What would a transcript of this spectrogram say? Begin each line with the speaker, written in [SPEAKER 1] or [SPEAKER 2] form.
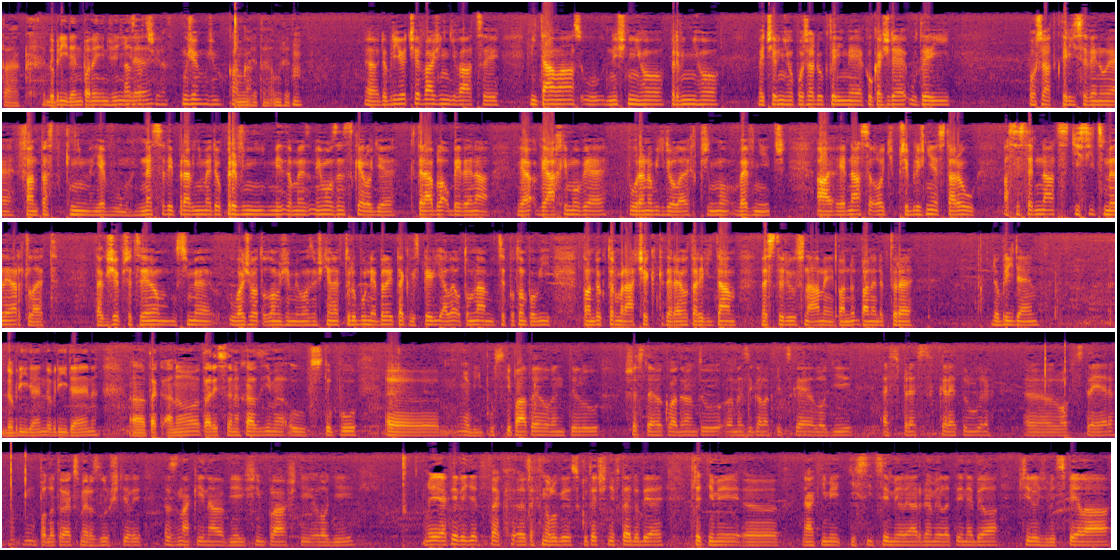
[SPEAKER 1] Tak, dobrý den, pane inženýre.
[SPEAKER 2] dva, tři, raz. Můžem, můžem,
[SPEAKER 1] A
[SPEAKER 2] klamka.
[SPEAKER 1] můžete, a můžete.
[SPEAKER 2] Hm. Eh, Dobrý večer, vážení diváci. Vítám vás u dnešního prvního večerního pořadu, kterým je jako každé úterý pořad, který se věnuje fantastickým jevům. Dnes se vypravíme do první mi- mimozenské lodě, která byla objevena v Jáchymově v Uranových dolech přímo vevnitř a jedná se o loď přibližně starou asi 17 tisíc miliard let. Takže přece jenom musíme uvažovat o tom, že mimozemštěné v tu dobu nebyli tak vyspělí, ale o tom nám více potom poví pan doktor Mráček, kterého tady vítám ve studiu s námi. Pan, pane doktore, dobrý den.
[SPEAKER 1] Dobrý den, dobrý den. A, tak ano, tady se nacházíme u vstupu e, výpusti pátého ventilu šestého kvadrantu mezigalaktické lodi Express Creature Lostrier. Podle toho, jak jsme rozluštili znaky na vnějším plášti lodi. Jak je vidět, tak eh, technologie skutečně v té době před těmi e, nějakými tisíci miliardami lety nebyla příliš vyspělá.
